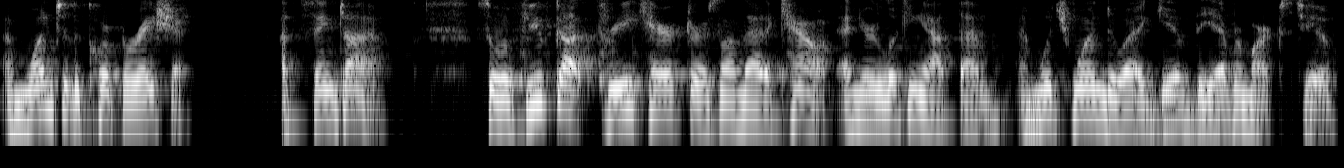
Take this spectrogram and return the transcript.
and one to the corporation at the same time. So if you've got three characters on that account and you're looking at them, and which one do I give the Evermarks to?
